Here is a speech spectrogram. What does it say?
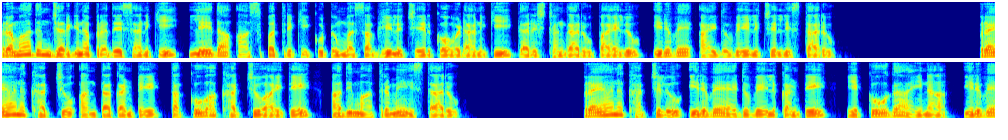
ప్రమాదం జరిగిన ప్రదేశానికి లేదా ఆసుపత్రికి కుటుంబ సభ్యులు చేరుకోవడానికి గరిష్టంగా రూపాయలు ఇరవై ఐదు వేలు చెల్లిస్తారు. ప్రయాణ ఖర్చు అంతకంటే తక్కువ ఖర్చు అయితే అది మాత్రమే ఇస్తారు. ప్రయాణ ఖర్చులు ఇరవై ఐదు వేలు కంటే ఎక్కువగా అయినా ఇరవై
